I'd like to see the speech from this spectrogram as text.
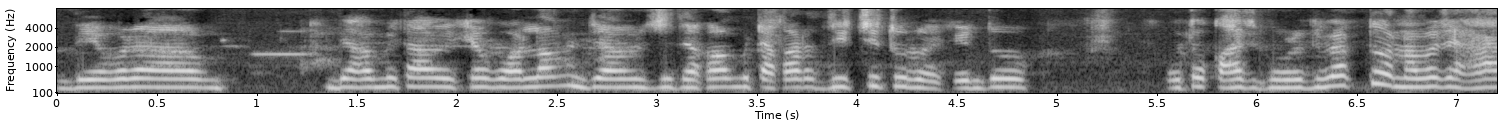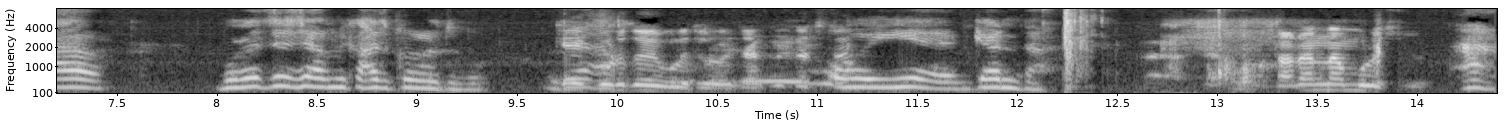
দিয়ে উম, দিয়ে আমি তা ওইকে বললাম যে আমি যে দেখো আমি টাকাটা দিচ্ছি তুলে কিন্তু ও তো কাজ করে দেবে তো না বলছে হ্যাঁ বলেছে যে আমি কাজ করে দেবো। কে করে দেবে বলেছিল ওই চাকরির কাজটা? ওই ইয়ে গ্যান্ডা দাদার নাম বলেছিল? হ্যাঁ।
